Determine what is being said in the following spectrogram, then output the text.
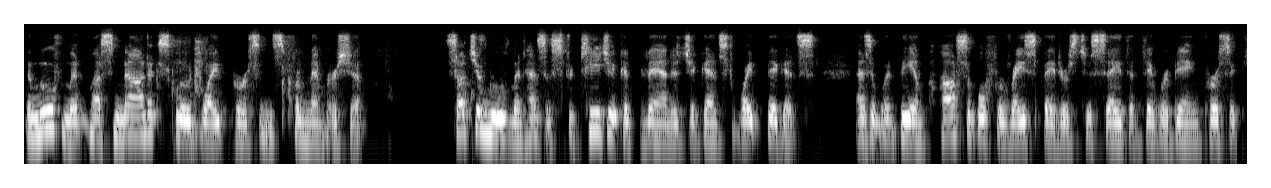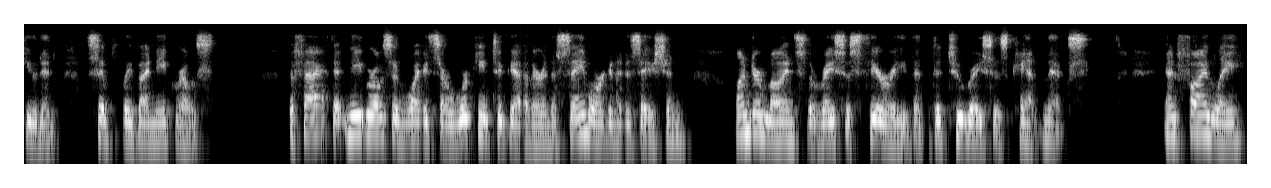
the movement must not exclude white persons from membership. Such a movement has a strategic advantage against white bigots, as it would be impossible for race baiters to say that they were being persecuted simply by Negroes. The fact that Negroes and whites are working together in the same organization undermines the racist theory that the two races can't mix. And finally,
